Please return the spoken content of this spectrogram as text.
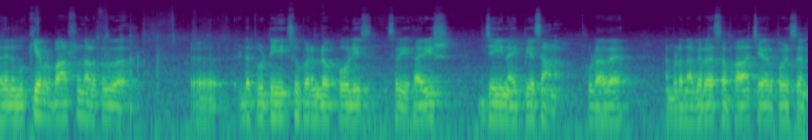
അതിന് മുഖ്യ പ്രഭാഷണം നടത്തുന്നത് deputy superintendent of police Shri Harish Jain I P S ആണ്. കൂടാതെ നമ്മുടെ നഗരസഭാ ചെയർപേഴ്സൺ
